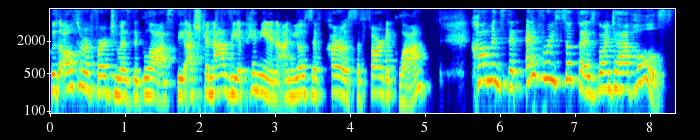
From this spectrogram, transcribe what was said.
who's also referred to as the gloss, the Ashkenazi opinion on Yosef Karo's Sephardic law, comments that every sukkah is going to have holes.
